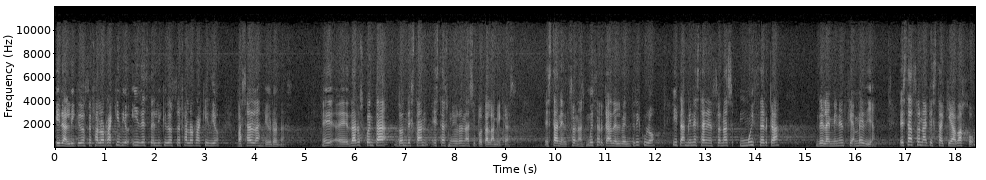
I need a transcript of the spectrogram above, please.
ir al líquido cefalorraquídeo y desde el líquido cefalorraquídeo pasar a las neuronas. Eh, eh, daros cuenta dónde están estas neuronas hipotalámicas. Están en zonas muy cerca del ventrículo y también están en zonas muy cerca de la eminencia media. Esta zona que está aquí abajo,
